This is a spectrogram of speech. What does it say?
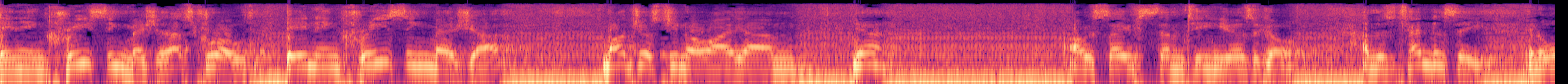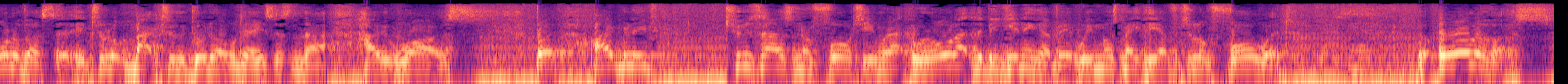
in increasing measure, that's growth, in increasing measure, not just, you know, I, um, yeah, I was saved 17 years ago. And there's a tendency in all of us uh, to look back to the good old days, isn't there? How it was. But I believe 2014, we're, all at the beginning of it. We must make the effort to look forward. All of us.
